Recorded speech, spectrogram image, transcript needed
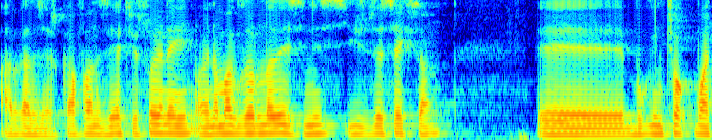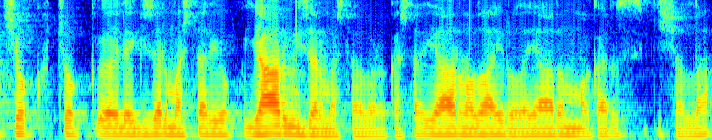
Arkadaşlar kafanıza yetiyorsa oynayın. Oynamak zorunda değilsiniz. %80. Ee, bugün çok maç yok. Çok öyle güzel maçlar yok. Yarın güzel maçlar var arkadaşlar. Yarın ola ayrı ola. Yarın bakarız inşallah.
